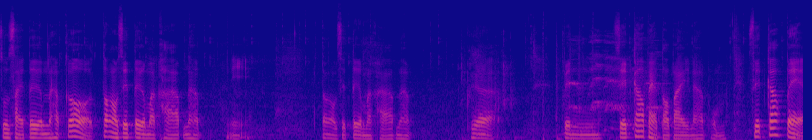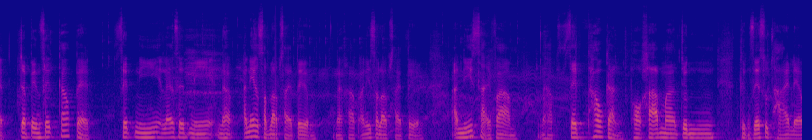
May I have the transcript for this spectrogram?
ส่วนสายเติมนะครับ ก็ต้องเอาเซตเติมมาคราฟนะครับนี่ต้องเอาเซตเติมมาคราฟนะครับ เพื่อเป็นเซต98 ต่อไปนะครับผมเซต98 จะเป็นเซต98 เซตนี้และเซตนี้นะครับ อันนี้สำหรับสายเติมนะครับ อันนี้สำหรับสายเติม อันนี้สายฟาร์ม นะครับเซตเท่ากัน พอคราฟมาจนถึงเซตสุดท้ายแล้ว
